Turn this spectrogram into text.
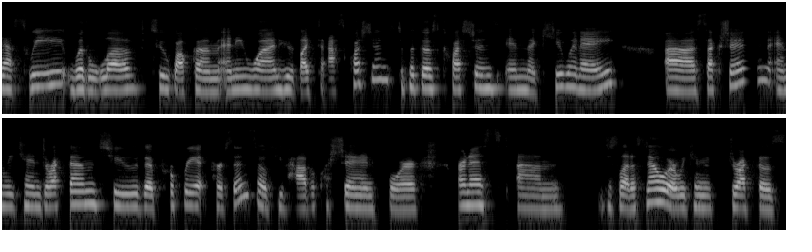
Yes, we would love to welcome anyone who'd like to ask questions to put those questions in the Q&A uh, section and we can direct them to the appropriate person. So if you have a question for Ernest, um, just let us know or we can direct those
